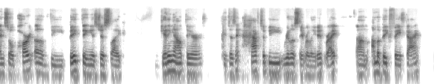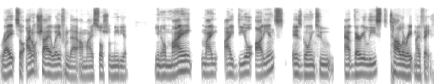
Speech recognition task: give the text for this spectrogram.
and so part of the big thing is just like getting out there. It doesn't have to be real estate related, right? Um, I'm a big faith guy. Right. So I don't shy away from that on my social media. You know, my my ideal audience is going to at very least tolerate my faith.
